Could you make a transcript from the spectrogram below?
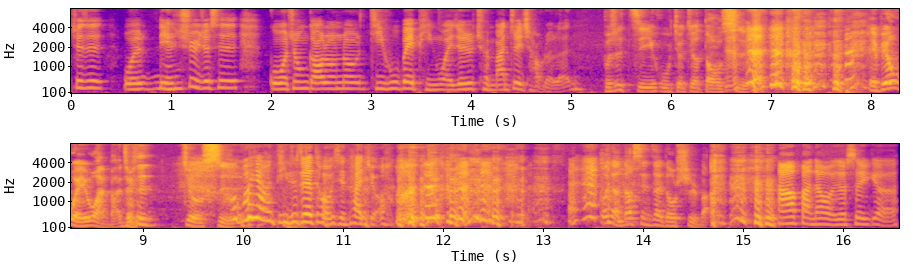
就是我连续就是国中、高中都几乎被评为就是全班最吵的人。不是几乎就就都是，也不用委婉吧，就是就是。我不想顶着这个头衔太久。我想到现在都是吧。然后反正我就是一个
